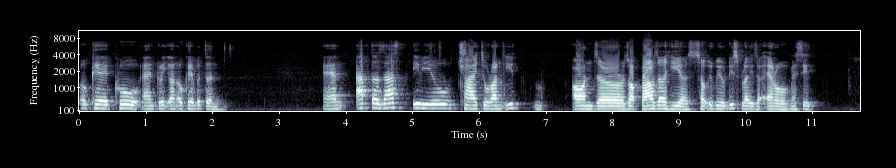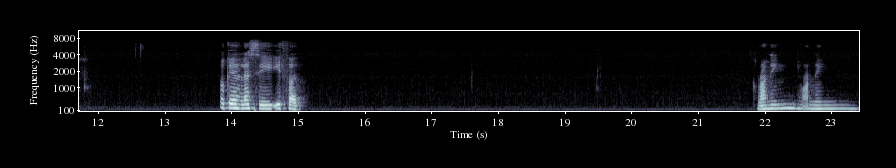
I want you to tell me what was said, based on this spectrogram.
Okay cool. And click on ok button. And after that if you try to run it on the, the browser here so it will display the error message. Okay let's see it first running running.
